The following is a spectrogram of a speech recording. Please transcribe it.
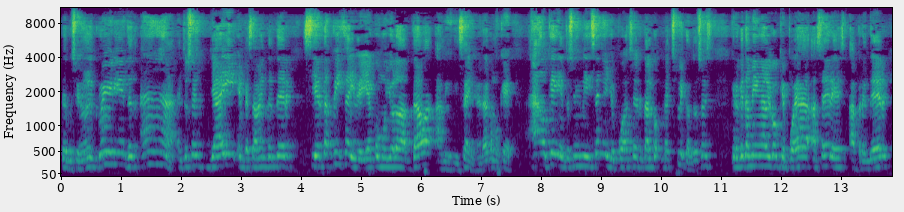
le pusieron el gradient, ah, entonces ya ahí empezaba a entender ciertas pistas y veía cómo yo lo adaptaba a mis diseños. Era como que, ah, ok, entonces en mi diseño yo puedo hacer algo, me explico. Entonces creo que también algo que puedes hacer es aprender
